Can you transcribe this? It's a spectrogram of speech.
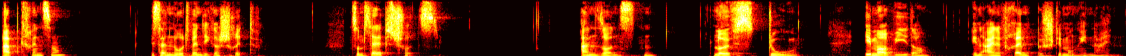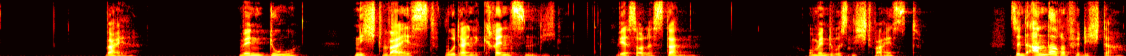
Abgrenzung ist ein notwendiger Schritt zum Selbstschutz. Ansonsten läufst du immer wieder in eine Fremdbestimmung hinein. Weil, wenn du nicht weißt, wo deine Grenzen liegen, wer soll es dann? Und wenn du es nicht weißt, sind andere für dich da,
